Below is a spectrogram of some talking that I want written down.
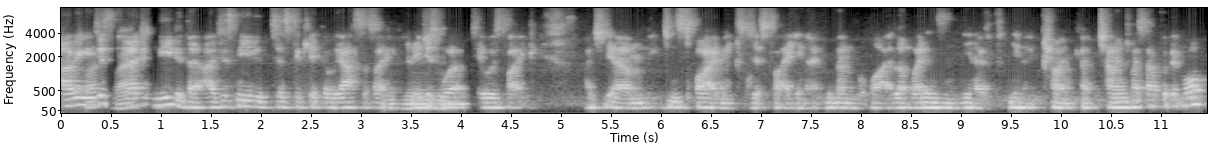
I mean, Right, just right. I just needed that. I just needed just to kick up the ass or something, and it just Mhm. worked. It was like I just, um, it inspired me to just like you know remember why I love weddings and you know you know try and kind of challenge myself a bit more.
